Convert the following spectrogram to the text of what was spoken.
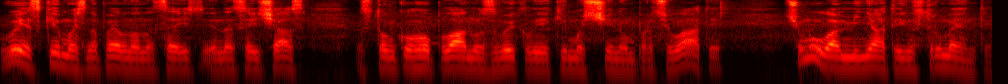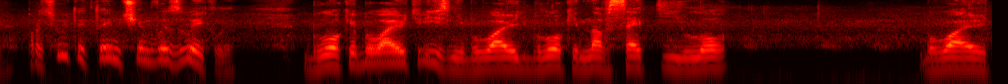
ви з кимось, напевно, на цей, на цей час з тонкого плану звикли якимось чином працювати. Чому вам міняти інструменти? Працюйте тим, чим ви звикли. Блоки бувають різні. Бувають блоки на все тіло, бувають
